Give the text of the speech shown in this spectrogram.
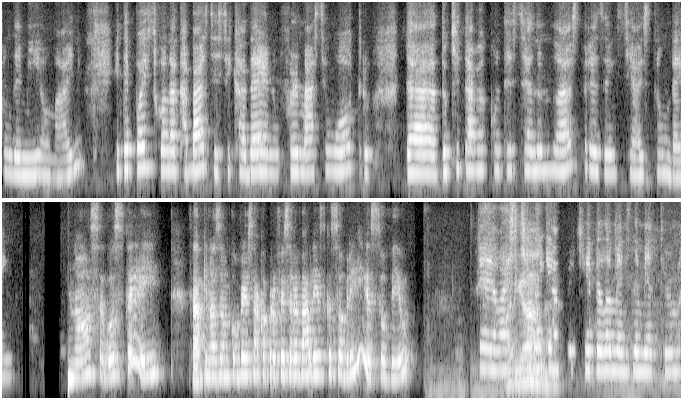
pandemia online e depois, quando acabasse esse caderno, formasse um outro da, do que estava acontecendo nas presenciais também. Nossa, gostei. Sabe que nós vamos conversar com a professora Valesca sobre isso, viu? É, eu acho Mariana. que é legal, porque pelo menos na minha turma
